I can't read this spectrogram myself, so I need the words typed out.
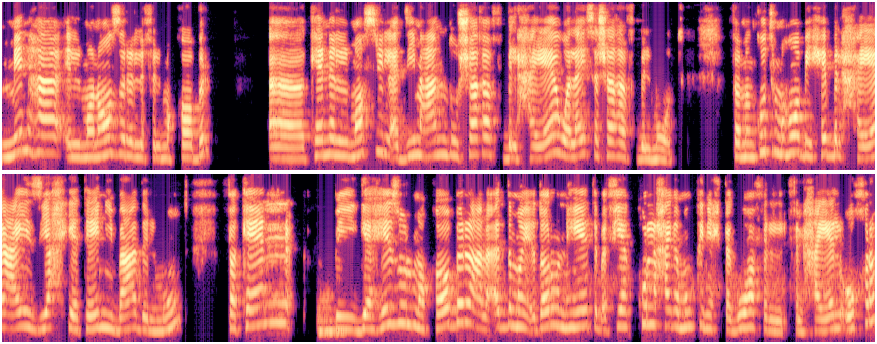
منها المناظر اللي في المقابر. آه، كان المصري القديم عنده شغف بالحياة وليس شغف بالموت. فمن كتر ما هو بيحب الحياة عايز يحيا تاني بعد الموت فكان بيجهزوا المقابر على قد ما يقدروا إن هي تبقى فيها كل حاجة ممكن يحتاجوها في الحياة الأخرى.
